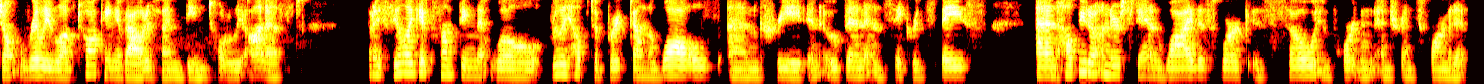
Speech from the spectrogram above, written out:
don't really love talking about, if I'm being totally honest. But I feel like it's something that will really help to break down the walls and create an open and sacred space and help you to understand why this work is so important and transformative.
